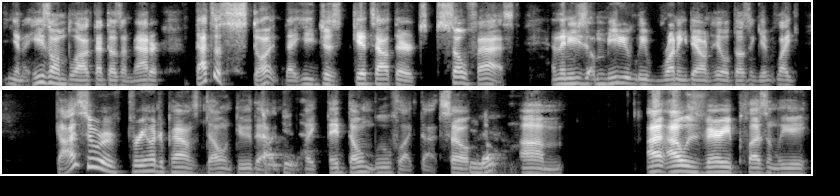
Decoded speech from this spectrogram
you know, he's on block. That doesn't matter. That's a stunt that he just gets out there so fast. And then he's immediately running downhill, doesn't give like guys who are 300 pounds don't do that. Don't do that. Like they don't move like that. So, nope. um, I, I was very pleasantly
